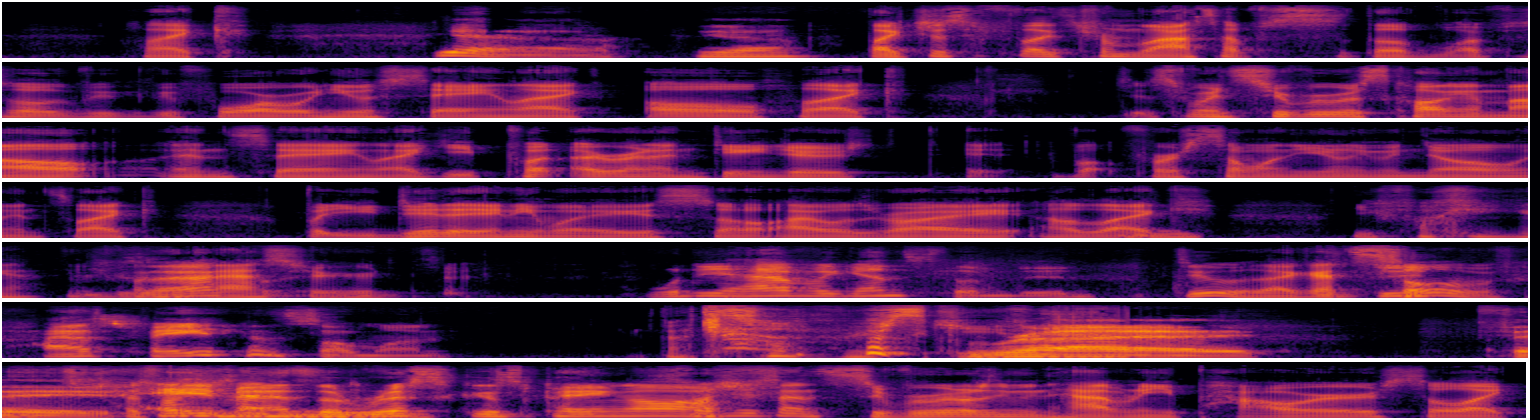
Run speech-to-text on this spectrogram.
like, yeah, yeah. like just like from last episode, the episode before when he was saying like, oh, like just when Subaru was calling him out and saying like you put everyone in danger eh, but for someone you don't even know, and it's like, but you did it anyways, so I was right. I was like, you fucking, you fucking bastard, What do you have against them, dude? dude. Like that's Dude so has faith in someone. that's so risky, man. Right. Faith. Especially Hey man, since- the risk is paying off. Especially since Subaru doesn't even have any power, so like,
